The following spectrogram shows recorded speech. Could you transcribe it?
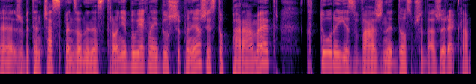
E, żeby ten czas spędzony na stronie był jak najdłuższy, ponieważ jest to parametr, który jest ważny do sprzedaży reklam.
